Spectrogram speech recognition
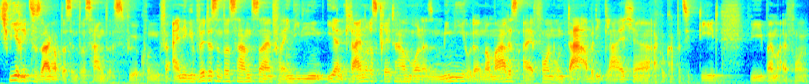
schwierig zu sagen, ob das interessant ist für Kunden. Für einige wird es interessant sein, vor allem die, die eher ein kleineres Gerät haben wollen, also ein Mini oder ein normales iPhone und da aber die gleiche Akkukapazität wie beim iPhone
